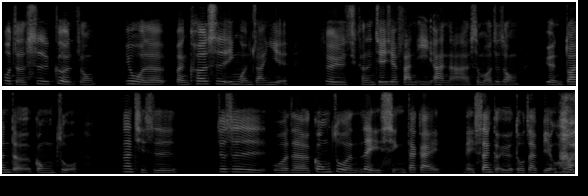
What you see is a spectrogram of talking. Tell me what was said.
或者是各种，因为我的本科是英文专业，所以可能接一些翻译案啊，什么这种远端的工作。那其实就是我的工作类型，大概每三个月都在变换。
